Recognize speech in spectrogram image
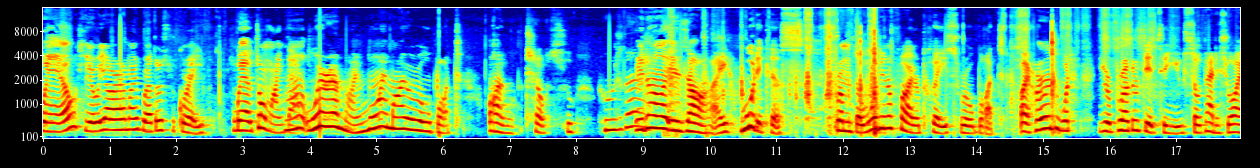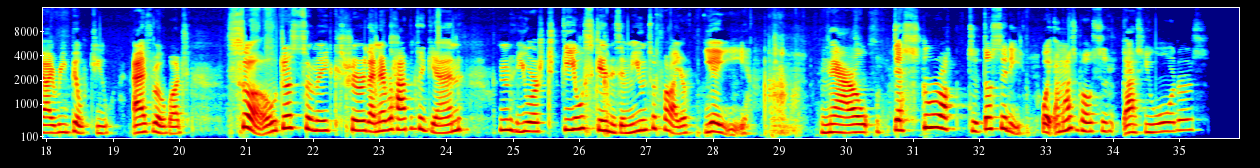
Well, here we are at my brother's grave. Well, don't mind that. Where am I? Why am I a robot? I will tell you. Who's that? It is I, Woodicus, from the Wood in a Fireplace robot. I heard what your brother did to you, so that is why I rebuilt you as robot. So, just to make sure that never happens again, your steel skin is immune to fire. Yay! Now, destruct the city. Wait, am I supposed to ask you orders?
